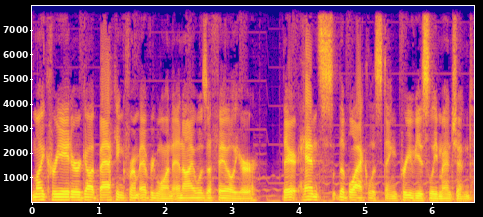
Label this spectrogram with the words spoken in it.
My creator got backing from everyone, and I was a failure. There, hence the blacklisting previously mentioned.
